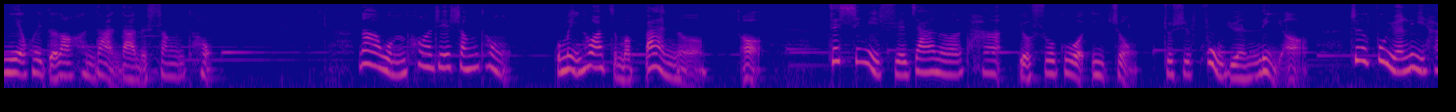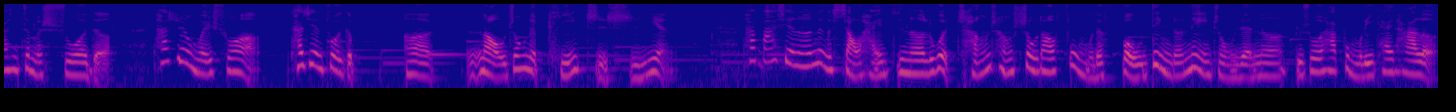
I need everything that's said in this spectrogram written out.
你也会得到很大很大的伤痛。那我们碰到这些伤痛，我们以后要怎么办呢？哦，在心理学家呢，他有说过一种就是复原力啊、哦。这个复原力他是这么说的，他是认为说啊，他现在做一个呃脑中的皮质实验，他发现呢，那个小孩子呢，如果常常受到父母的否定的那种人呢，比如说他父母离开他了，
